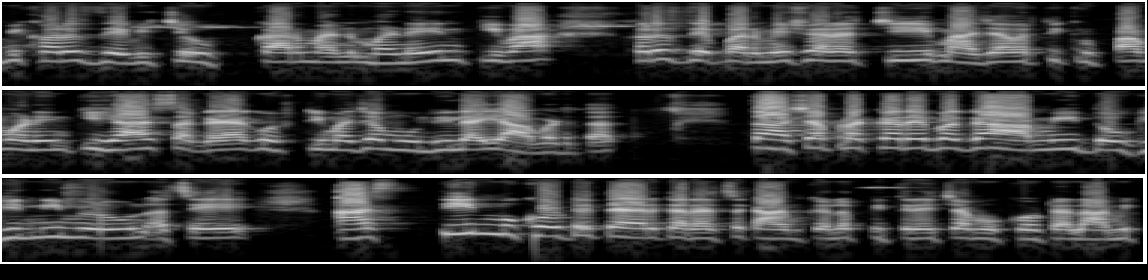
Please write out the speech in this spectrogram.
मी खरंच देवीचे उपकार म्हण- म्हणेन किंवा खरंच दे परमेश्वराची माझ्यावरती कृपा म्हणेन की ह्या सगळ्या गोष्टी माझ्या मुलीलाही आवडतात. तर अशा प्रकारे बघा आम्ही दोघींनी मिळून असे आज तीन मुखवटे तयार करायचं काम केलं. पित्रेच्या मुखवट्याला आम्ही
